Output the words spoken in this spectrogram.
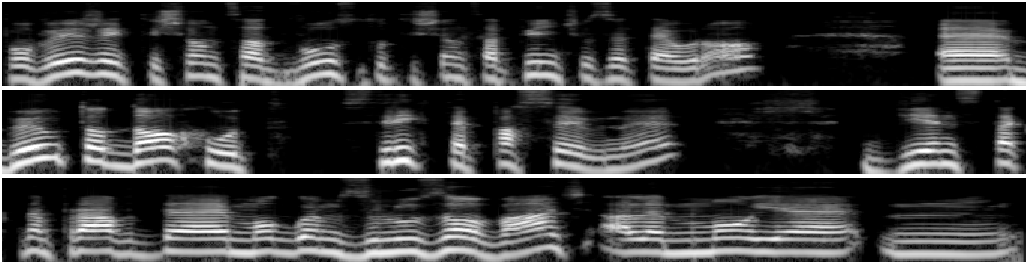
powyżej 1200-1500 euro. E, Był to dochód stricte pasywny, więc tak naprawdę mogłem zluzować, ale moje, mm,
